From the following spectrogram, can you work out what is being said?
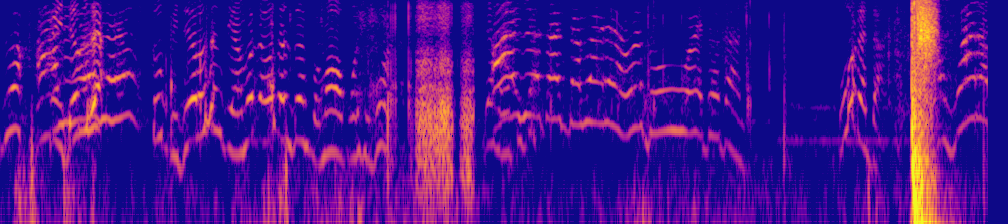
જો ખાઈ પીધેલો છે? તું પીધેલો છે ને જ આવશે તને ભમાવો પડશે બોલ. આ જો તાન તમારે હવે હોય તો બોલ રે તા વારા.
